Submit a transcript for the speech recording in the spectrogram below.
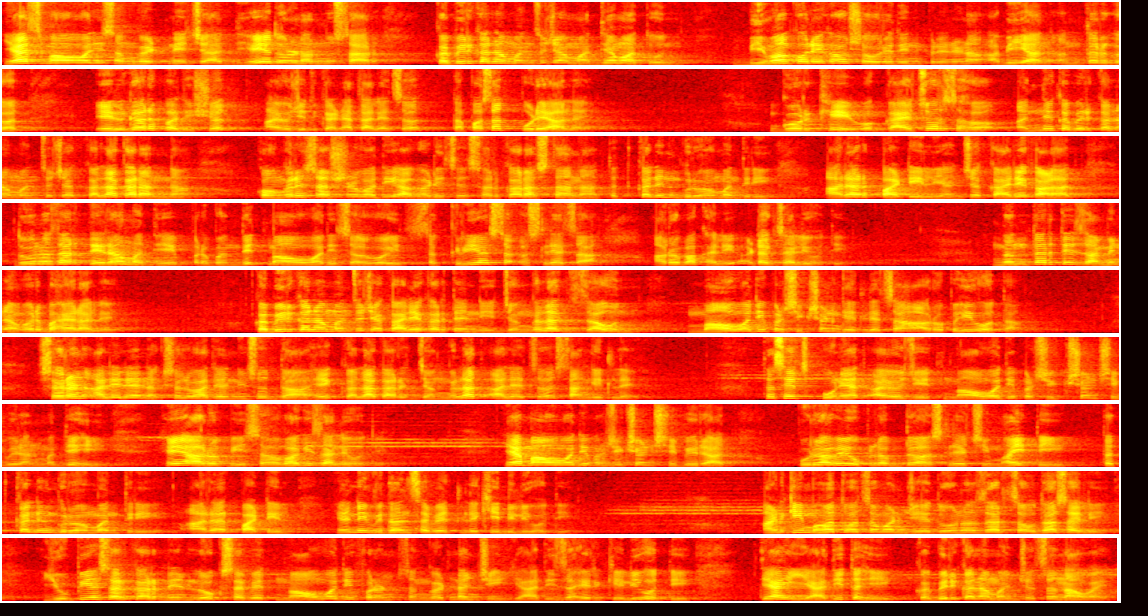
याच माओवादी संघटनेच्या ध्येय धोरणानुसार कबीर कला मंचच्या माध्यमातून भीमा कोरेगाव शौर्यदिन प्रेरणा अभियान अंतर्गत एल्गार परिषद आयोजित करण्यात आल्याचं तपासात पुढे आलं आहे गोरखे व गायचोरसह अन्य कबीर कला मंचच्या कलाकारांना काँग्रेस राष्ट्रवादी आघाडीचे सरकार असताना तत्कालीन गृहमंत्री आर आर पाटील यांच्या कार्यकाळात दोन हजार तेरामध्ये प्रबंधित माओवादी चळवळीत सक्रिय असल्याचा आरोपाखाली अटक झाली होती. नंतर ते जामिनावर बाहेर आले. कबीर कला मंचाच्या कार्यकर्त्यांनी जंगलात जाऊन माओवादी प्रशिक्षण घेतल्याचा आरोपही होता. शरण आलेल्या नक्षलवाद्यांनी सुद्धा हे कलाकार जंगलात आल्याचं सांगितले तसेच पुण्यात आयोजित माओवादी प्रशिक्षण शिबिरांमध्येही हे आरोपी सहभागी झाले होते. या माओवादी प्रशिक्षण शिबिरात पुरावे उपलब्ध असल्याची माहिती तत्कालीन गृहमंत्री आर आर पाटील यांनी विधानसभेत लेखी दिली होती. आणखी महत्त्वाचं म्हणजे दोन हजार चौदा साली यू पी ए सरकारने लोकसभेत माओवादी फ्रंट संघटनांची यादी जाहीर केली होती. त्या यादीतही कबीर कला मंचाचं नाव आहे.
